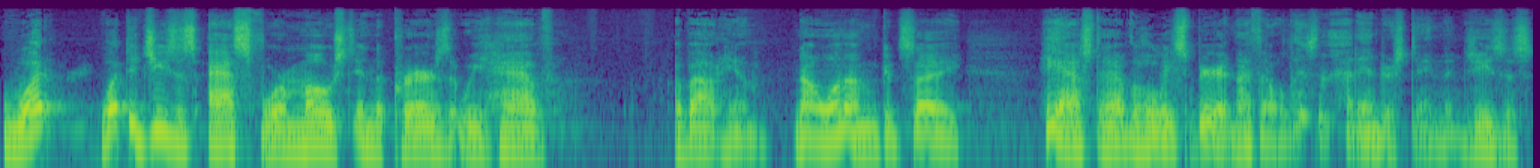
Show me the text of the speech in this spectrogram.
what what did Jesus ask for most in the prayers that we have about him? Not one of them could say, he asked to have the Holy Spirit. And I thought, well, isn't that interesting that Jesus,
